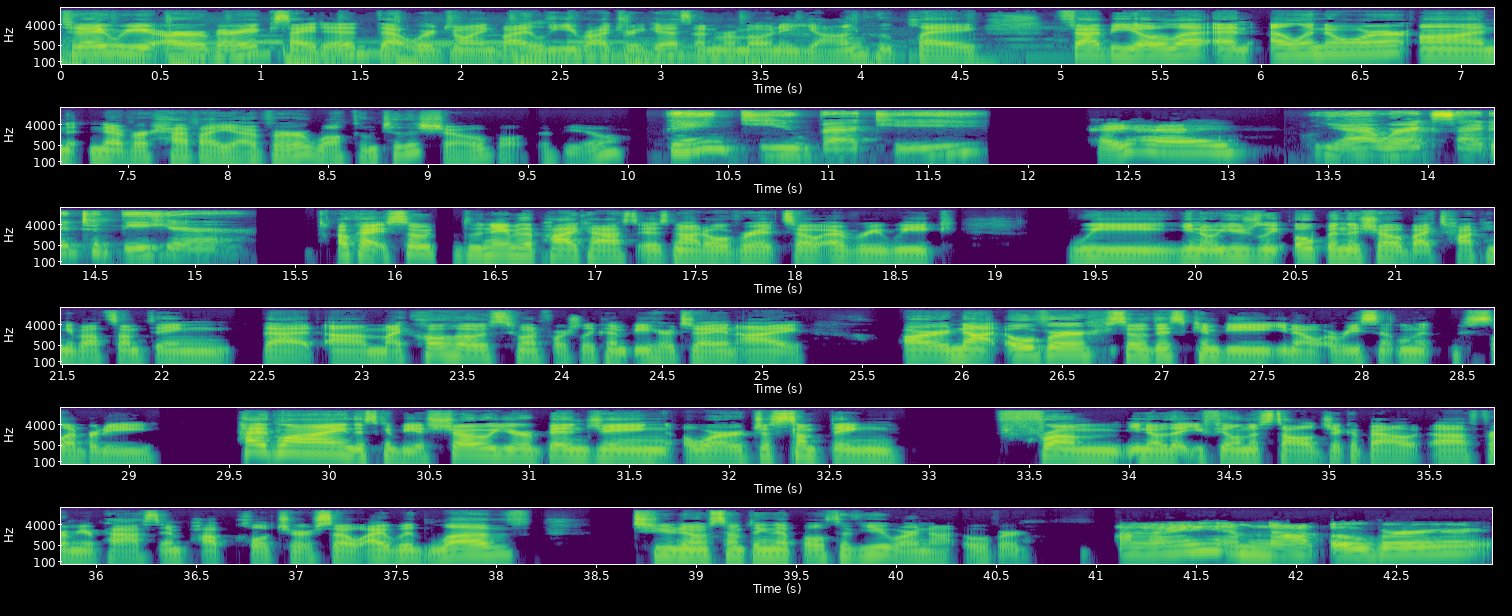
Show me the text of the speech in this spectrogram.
Today, we are very excited that we're joined by Lee Rodriguez and Ramona Young, who play Fabiola and Eleanor on Never Have I Ever. Welcome to the show, both of you. Thank you, Becky. Hey, hey. Yeah, we're excited to be here. Okay, so the name of the podcast is Not Over It. So every week, we, you know, usually open the show by talking about something that um, my co-host, who unfortunately couldn't be here today, and I are not over. So this can be, you know, a recent celebrity headline. This can be a show you're binging, or just something from, you know, that you feel nostalgic about uh, from your past in pop culture. So I would love to know something that both of you are not over. I am not over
